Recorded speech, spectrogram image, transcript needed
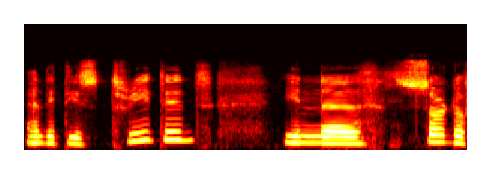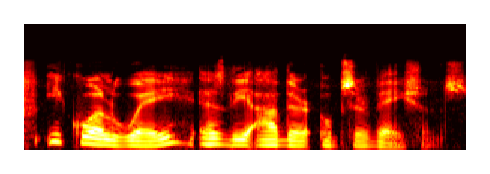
And it is treated in a sort of equal way as the other observations.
